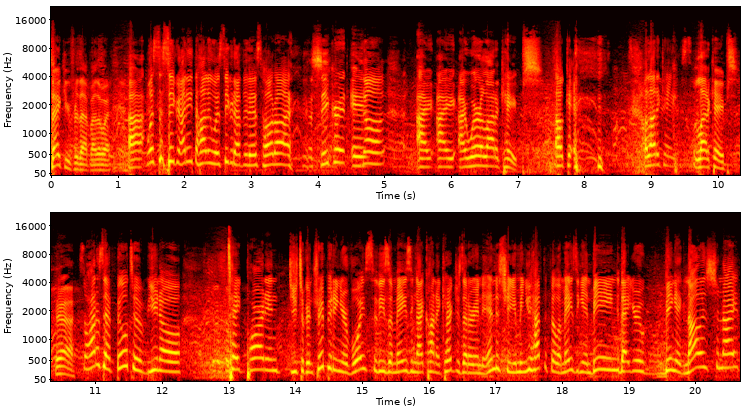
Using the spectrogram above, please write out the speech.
thank you for that, by the way. Uh, What's the secret? I need the Hollywood secret after this. Hold on. the secret is No. I, I, I wear a lot of capes. Okay. a lot of cakes. A lot of capes, yeah. So how does that feel to, you know, take part in to contributing your voice to these amazing iconic characters that are in the industry? I mean, you have to feel amazing and being that you're being acknowledged tonight.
